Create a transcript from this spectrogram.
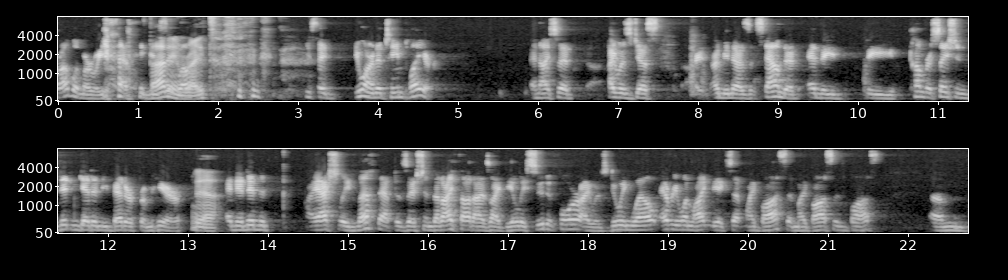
problem are we having? That said, ain't "Well," right. He said, You aren't a team player. And I said, I was just I, I mean, I was astounded and the the conversation didn't get any better from here. yeah. and it ended I actually left that position that I thought I was ideally suited for. I was doing well. Everyone liked me except my boss and my boss's boss. Um,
